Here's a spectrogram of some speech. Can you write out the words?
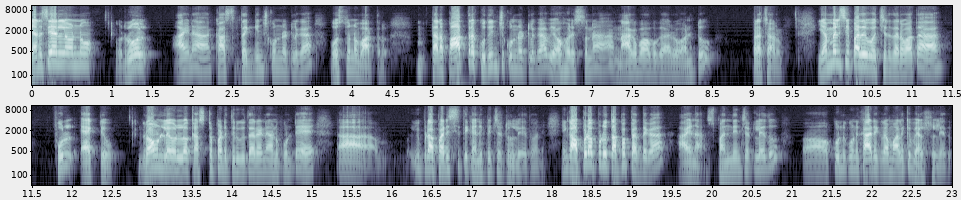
జనసేనలోను రోల్ ఆయన కాస్త తగ్గించుకున్నట్లుగా వస్తున్న వార్తలు. తన పాత్ర కుదించుకున్నట్లుగా వ్యవహరిస్తున్న నాగబాబు గారు అంటూ ప్రచారం. ఎమ్మెల్సీ పదవి వచ్చిన తర్వాత ఫుల్ యాక్టివ్. గ్రౌండ్ లెవెల్లో కష్టపడి తిరుగుతారని అనుకుంటే ఇప్పుడు ఆ పరిస్థితి కనిపించటం లేదు అని. ఇంకా అప్పుడప్పుడు తప్ప పెద్దగా ఆయన స్పందించట్లేదు. కొన్ని కొన్ని కార్యక్రమాలకి వెళ్ళట్లేదు.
